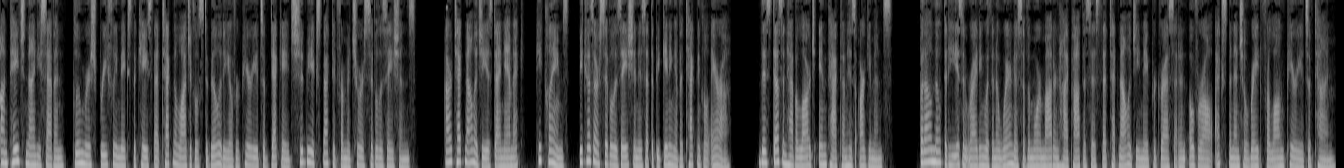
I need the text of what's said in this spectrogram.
On page 97, Blumrich briefly makes the case that technological stability over periods of decades should be expected from mature civilizations. Our technology is dynamic, he claims, because our civilization is at the beginning of a technical era. This doesn't have a large impact on his arguments. But I'll note that he isn't writing with an awareness of the more modern hypothesis that technology may progress at an overall exponential rate for long periods of time.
